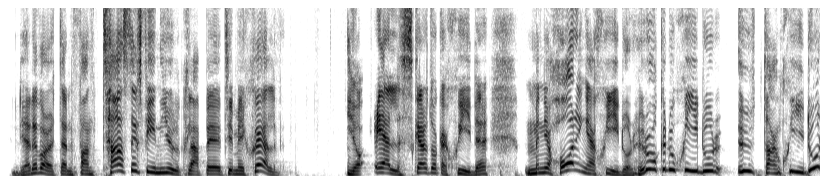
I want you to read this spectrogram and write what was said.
Det hade varit en fantastiskt fin julklapp eh, till mig själv. Jag älskar att åka skidor, men jag har inga skidor. Hur åker du skidor utan skidor?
